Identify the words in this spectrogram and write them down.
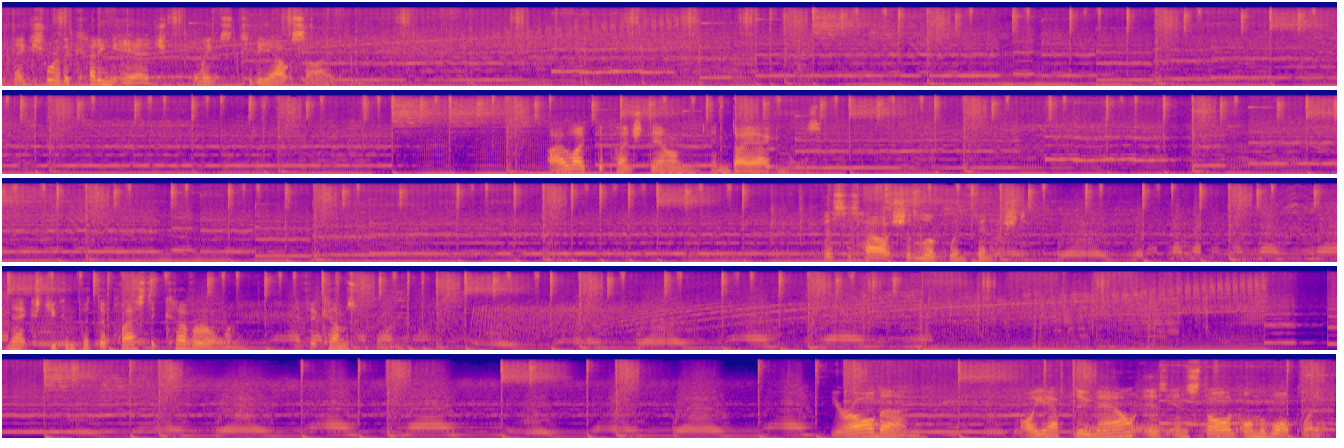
Make sure the cutting edge points to the outside. I like to punch down in diagonals. This is how it should look when finished. Next, you can put the plastic cover on if it comes with one. You're all done. All you have to do now is install it on the wall plate.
